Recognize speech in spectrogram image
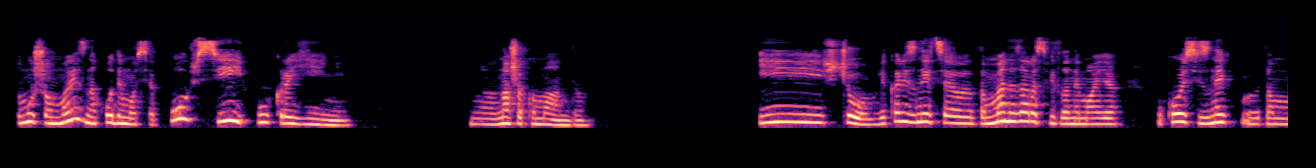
Тому що ми знаходимося по всій Україні, е, наша команда. І що? Яка різниця? Там, в мене зараз світла немає, у когось із них е, там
